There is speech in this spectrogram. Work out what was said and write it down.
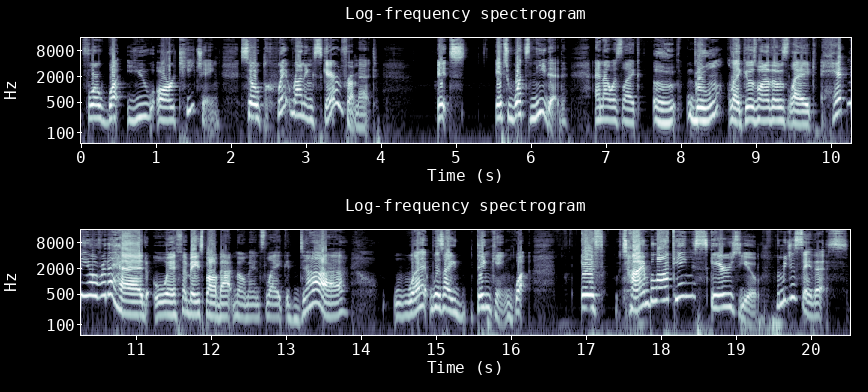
for what you are teaching. So quit running scared from it. It's it's what's needed. And I was like, uh, boom. Like it was one of those like hit me over the head with a baseball bat moments. Like, duh. What was I thinking? What if time blocking scares you? Let me just say this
